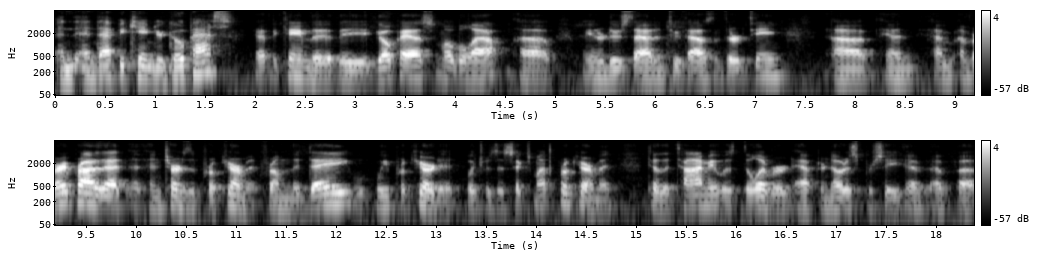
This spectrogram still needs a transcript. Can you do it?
And, and that became your GoPass? That became the, the GoPass mobile app. Uh, we introduced that in 2013. Uh, and I'm, I'm, very proud of that in terms of procurement. From the day we procured it, which was a six month procurement, to the time it was delivered after notice proceed, of, of, uh,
